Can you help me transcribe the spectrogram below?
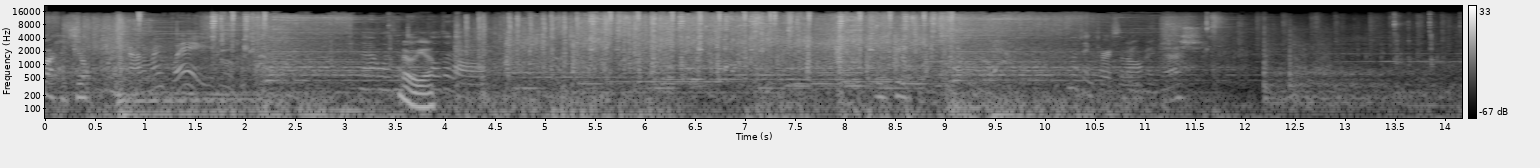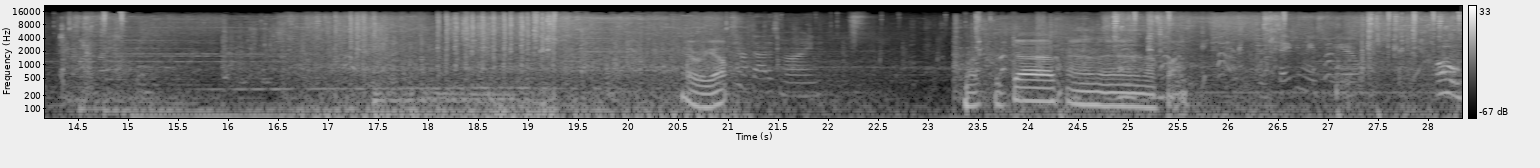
Fuck, it's your... Out of my way. That wasn't There we go. difficult at all. Nothing personal. My dash. There we go. Count mine. Mark for death, and then that's fine. Been saving these for you. Oh,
